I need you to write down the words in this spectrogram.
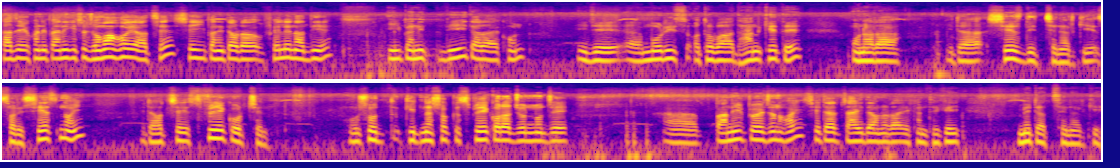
কাজে ওখানে পানি কিছু জমা হয়ে আছে, সেই পানিটা ওরা ফেলে না দিয়ে, এই পানি দিয়েই তারা এখন এই যে মরিচ অথবা ধান খেতে ওনারা এটা সেচ দিচ্ছেন আর কি। সরি সেচ নয়, এটা হচ্ছে স্প্রে করছেন। ওষুধ কীটনাশক স্প্রে করার জন্য যে পানির প্রয়োজন হয়, সেটার চাহিদা ওনারা এখান থেকেই মেটাচ্ছেন আর কি।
